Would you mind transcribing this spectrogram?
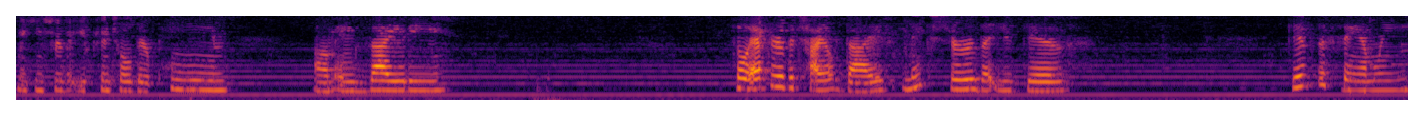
making sure that you've controlled their pain, um, anxiety. So after the child dies, make sure that you give give the family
